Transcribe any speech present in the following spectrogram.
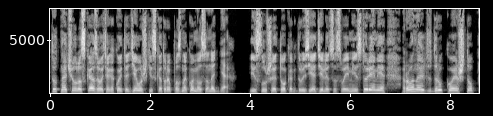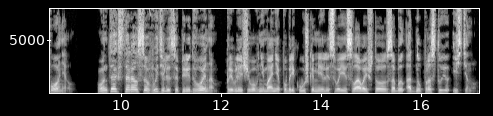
тот начал рассказывать о какой-то девушке, с которой познакомился на днях. И слушая то, как друзья делятся своими историями, Рональд вдруг кое-что понял. Он так старался выделиться перед воином, привлечь его внимание побрякушками или своей славой, что забыл одну простую истину.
